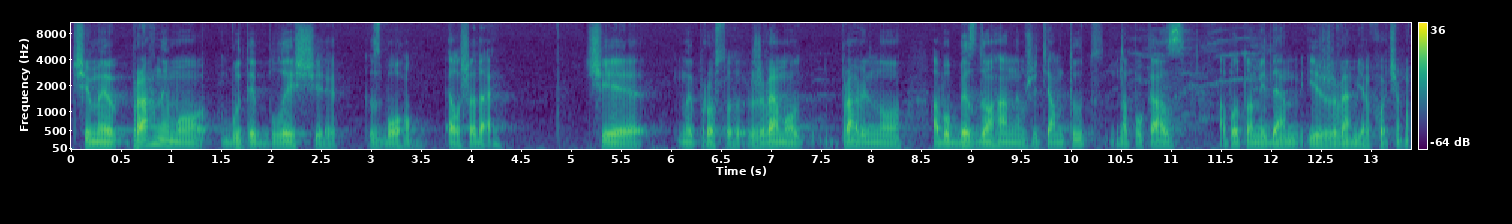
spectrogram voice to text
чи ми прагнемо бути ближче з Богом, Ел-Шадай? Чи ми просто живемо правильно або бездоганним життям тут, на показ, а потім йдемо і живемо як хочемо?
